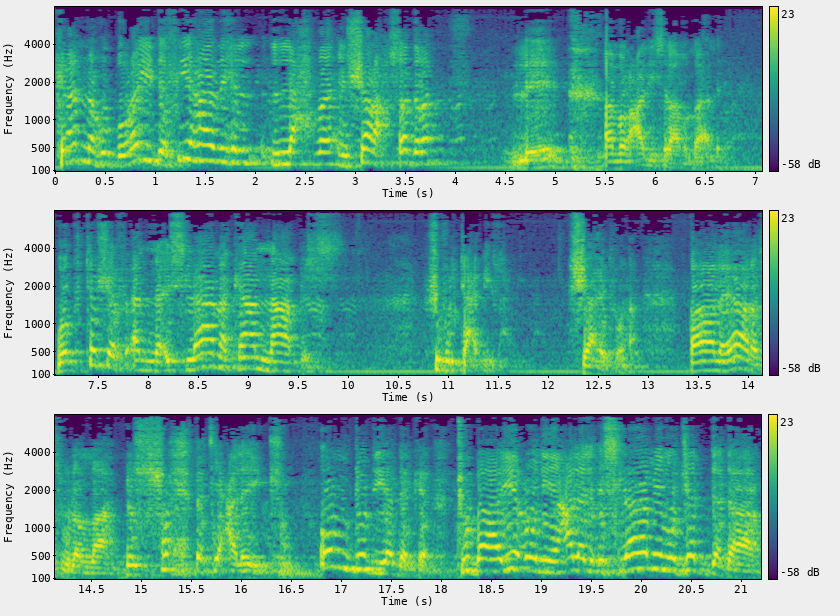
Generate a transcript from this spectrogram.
كأنه بريدة في هذه اللحظة انشرح صدره لأمر علي سلام الله عليه. واكتشف أن إسلامه كان ناقص. شوفوا التعبير. الشاهد هنا. قال يا رسول الله بالصحبة عليك امدد يدك تبايعني على الإسلام مجددا.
